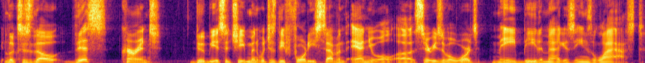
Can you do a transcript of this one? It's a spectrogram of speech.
it looks as though this current dubious achievement, which is the 47th annual uh, series of awards, may be the magazine's last.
